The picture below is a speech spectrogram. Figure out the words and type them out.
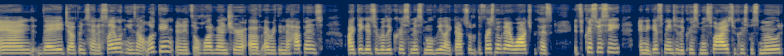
and they jump in Santa's sleigh when he's not looking, and it's a whole adventure of everything that happens. I think it's a really Christmas movie. Like that's what the first movie I watched because it's Christmassy and it gets me into the Christmas vibes, the Christmas mood.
